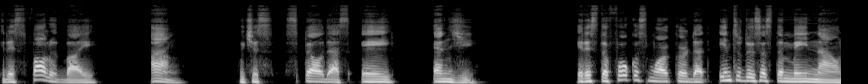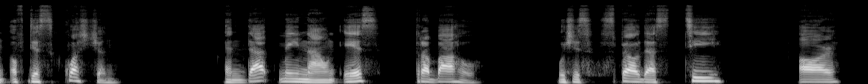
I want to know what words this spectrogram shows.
It is followed by ang, which is spelled as A N G. It is the focus marker that introduces the main noun of this question. And that main noun is trabaho, which is spelled as T R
